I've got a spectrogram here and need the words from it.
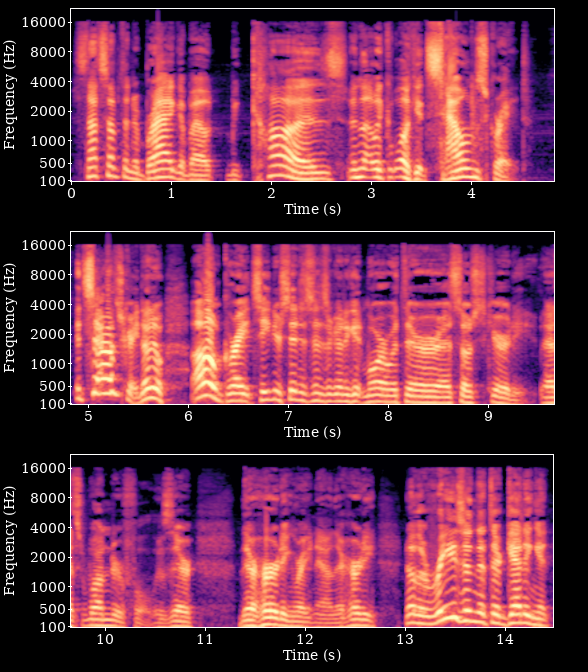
It's not something to brag about because, and like, look, it sounds great. It sounds great. Oh, great! Senior citizens are going to get more with their uh, Social Security. That's wonderful. Is there? They're hurting right now. They're hurting. No, the reason that they're getting it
